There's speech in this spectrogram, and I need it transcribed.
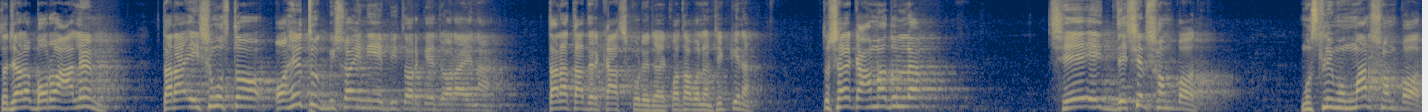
তো যারা বড় আলেম, তারা এই সমস্ত অহেতুক বিষয় নিয়ে বিতর্কে জড়ায় না। তারা তাদের কাজ করে যায়, কথা বলেন ঠিক কিনা? তো শেখ আহমদুল্লাহ, সে এই দেশের সম্পদ, মুসলিম উম্মার সম্পদ,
